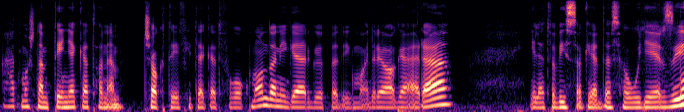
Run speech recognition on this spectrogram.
hát most nem tényeket, hanem csak tévhiteket fogok mondani, Gergő pedig majd reagál rá, illetve visszakérdez, ha úgy érzi.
